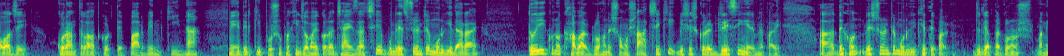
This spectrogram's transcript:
আওয়াজে কোরআন তেলাওয়াত করতে পারবেন কি না? মেয়েদের কি পশু পাখি জবাই করা জাহেজ আছে? রেস্টুরেন্টে মুরগি দ্বারায় তৈরি কোনো খাবার গ্রহণের সমস্যা আছে কি? বিশেষ করে ড্রেসিংয়ের ব্যাপারে। দেখুন রেস্টুরেন্টে মুরগি খেতে পারেন। যদি আপনার কোনো মানে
